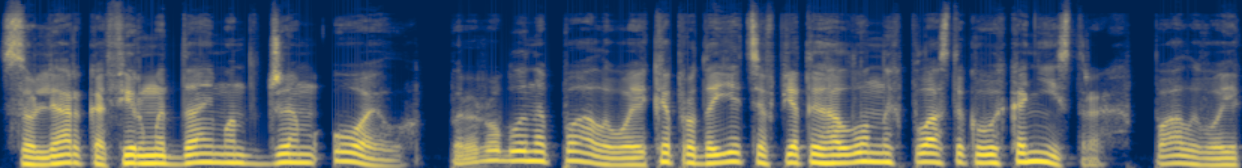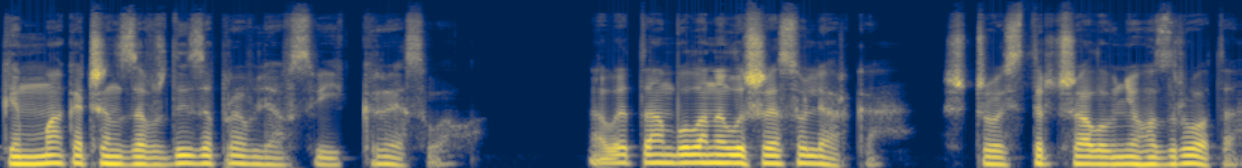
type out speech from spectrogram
Солярка фірми Diamond Gem Oil, перероблене паливо, яке продається в п'ятигалонних пластикових каністрах, паливо, яким Макачен завжди заправляв свій кресвал. Але там була не лише солярка, щось стирчало в нього з рота.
